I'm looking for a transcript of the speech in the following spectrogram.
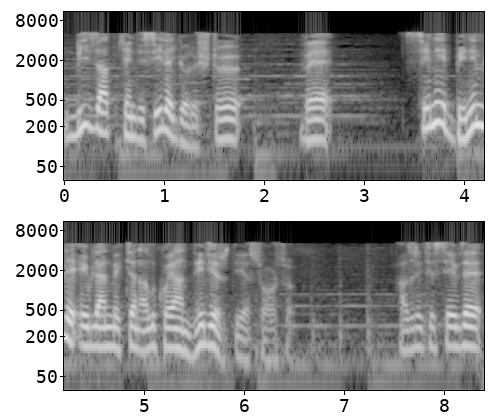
bizzat kendisiyle görüştü ve seni benimle evlenmekten alıkoyan nedir diye sordu. Hazreti Sevde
